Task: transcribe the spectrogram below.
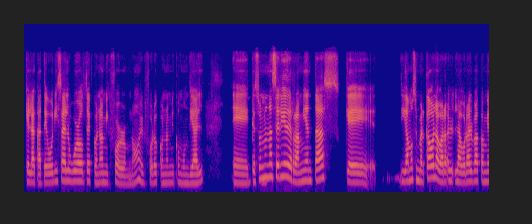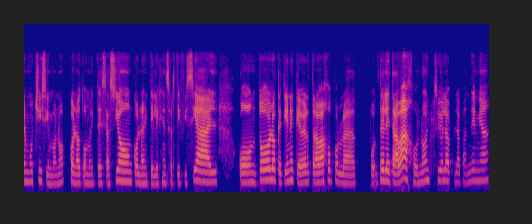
que la categoriza el World Economic Forum, ¿no? El Foro Económico Mundial, eh, que son una serie de herramientas que, digamos, el mercado laboral, laboral va a cambiar muchísimo, ¿no? Con la automatización, con la inteligencia artificial, con todo lo que tiene que ver trabajo por la teletrabajo, ¿no? Inclusive la, pandemia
